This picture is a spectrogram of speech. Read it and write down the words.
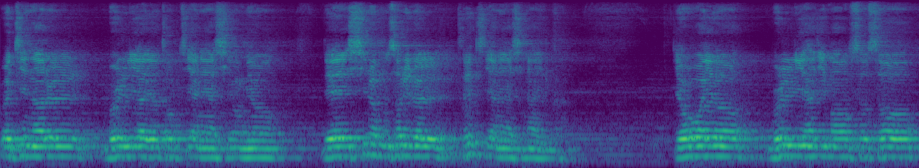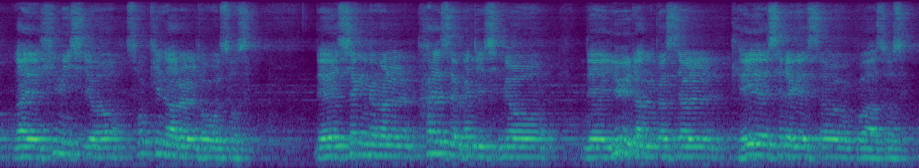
어찌 나를 멀리하여 돕지 아니하시오며 내 신음 소리를 듣지 아니하시나이까? 여호와여 멀리하지 마옵소서. 나의 힘이시여 속히 나를 도우소서. 내 생명을 칼에서 건지시며 내 유일한 것을 개의 세력에서 구하소서.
